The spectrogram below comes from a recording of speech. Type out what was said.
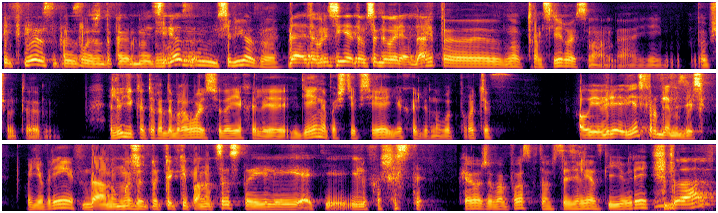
Первый раз такое слышу, такой аргумент. Серьезно? Ну, серьезно. Да, это в России это все говорят, да? Это, ну, транслируется нам, да. И, в общем-то, люди, которые добровольно сюда ехали идейно, почти все ехали, ну, вот против А у евреев есть проблемы здесь? у евреев. Да, ну мы же тут типа нацисты или эти, или фашисты. Хороший вопрос, потому что Зеленский еврей. Да.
